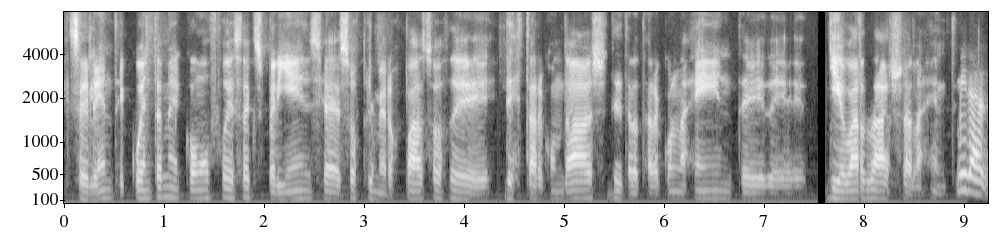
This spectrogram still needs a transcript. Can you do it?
Excelente. Cuéntame cómo fue esa experiencia, esos primeros pasos de, estar con Dash, de tratar con la gente, de llevar Dash a la gente? Mira,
